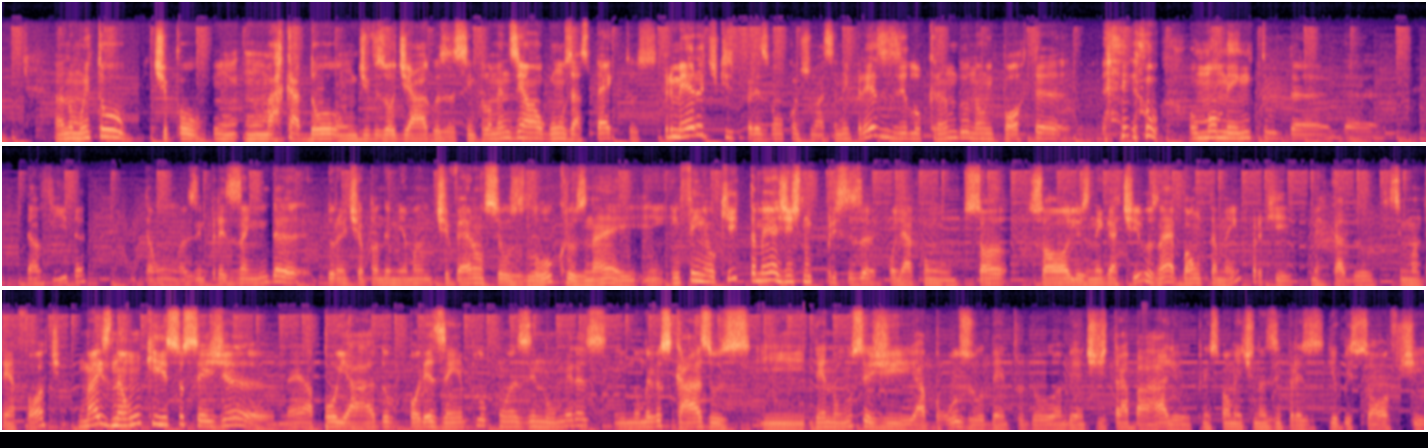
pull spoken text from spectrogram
ano muito tipo um, um, marcador, um divisor de águas, assim, pelo menos em alguns aspectos. Primeiro, de que empresas vão continuar sendo empresas e lucrando, não importa o, o momento da, da, da vida. Então, as empresas ainda durante a pandemia mantiveram seus lucros, né? E, enfim, o que também a gente não precisa olhar com só, só olhos negativos, né? É bom também para que o mercado se mantenha forte, mas não que isso seja né, apoiado, por exemplo, com as inúmeras, inúmeros casos e denúncias de abuso dentro do ambiente de trabalho, principalmente nas empresas Ubisoft, e,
